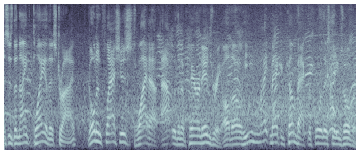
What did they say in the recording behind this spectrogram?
This is the ninth play of this drive. Golden Flashes wide out, with an apparent injury, although he might make a comeback before this game's over.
